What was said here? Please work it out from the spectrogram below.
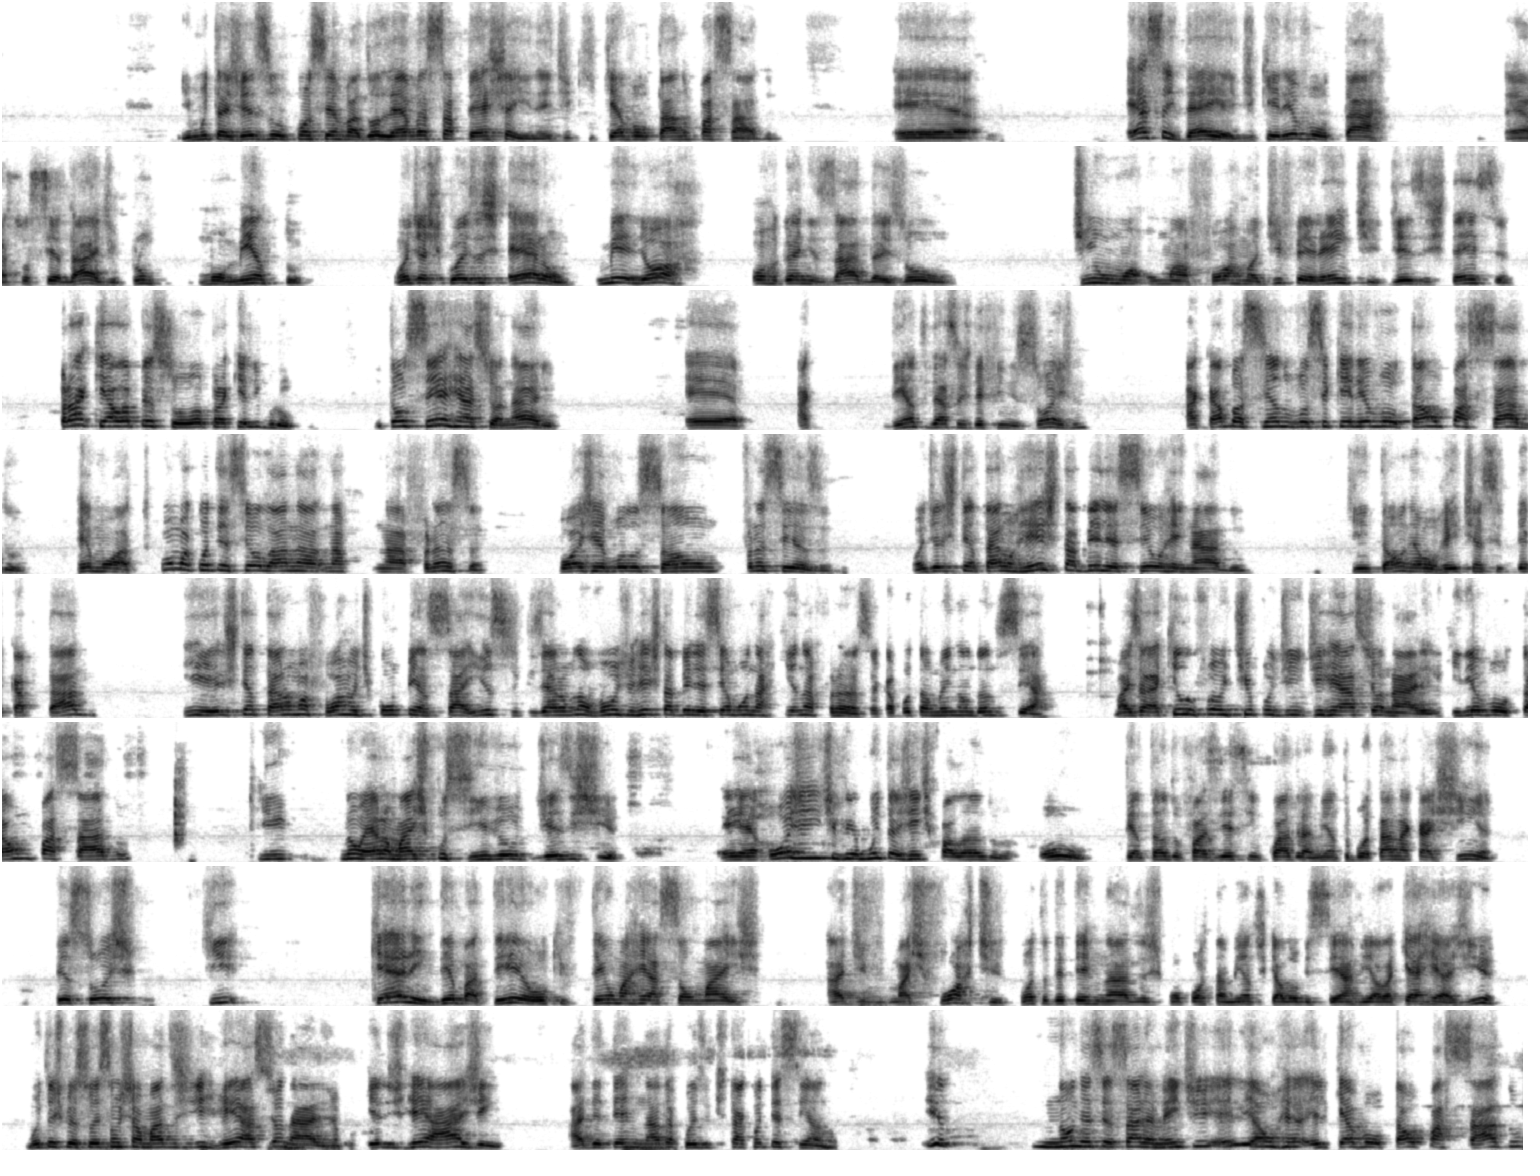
E muitas vezes o conservador leva essa pecha aí, né, de que quer voltar no passado. É, essa ideia de querer voltar é, a sociedade para um momento onde as coisas eram melhor organizadas ou tinham uma, uma forma diferente de existência para aquela pessoa, para aquele grupo. Então, ser reacionário, é, dentro dessas definições, né, acaba sendo você querer voltar a um passado remoto, como aconteceu lá na, na, na França, pós-revolução francesa, onde eles tentaram restabelecer o reinado, que então né, o rei tinha sido decapitado, e eles tentaram uma forma de compensar isso, quiseram, não, vamos restabelecer a monarquia na França, acabou também não dando certo. Mas aquilo foi um tipo de, de reacionário, ele queria voltar a um passado que não era mais possível de existir. É, hoje a gente vê muita gente falando, ou tentando fazer esse enquadramento, botar na caixinha, pessoas que querem debater ou que têm uma reação mais, mais forte contra determinados comportamentos que ela observa e ela quer reagir, muitas pessoas são chamadas de reacionários, né? porque eles reagem a determinada coisa que está acontecendo. E não necessariamente ele, é um, ele quer voltar ao passado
